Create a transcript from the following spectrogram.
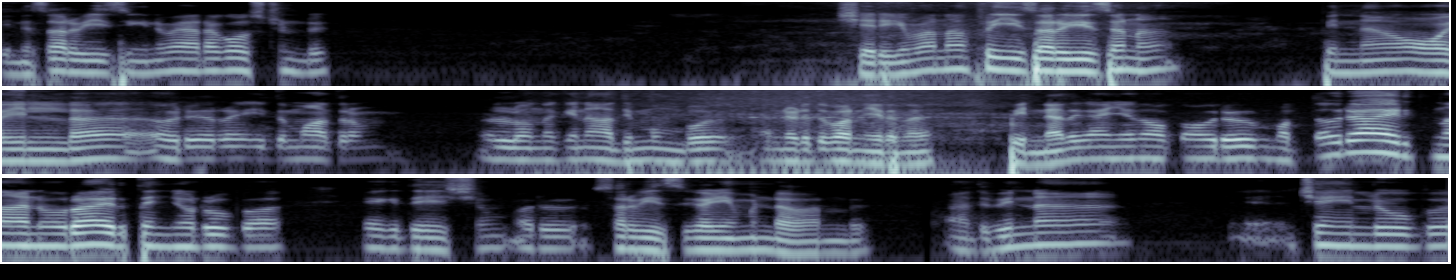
പിന്നെ സർവീസിങ്ങിന് വേറെ കോസ്റ്റ് ഉണ്ട്. ശരിക്കും പറഞ്ഞാൽ ഫ്രീ സർവീസ് ആണ്. പിന്നെ ഓയിലിന്റെ ഒരു ഇത് മാത്രം ഉള്ളൂ എന്നൊക്കെയാണ് ആദ്യം മുമ്പ് എന്റെ അടുത്ത് പറഞ്ഞിരുന്നത്. പിന്നെ അത് കഴിഞ്ഞ് നോക്കാം ഒരു മൊത്തം ഒരു ആയിരത്തി നാനൂറ് ആയിരത്തി അഞ്ഞൂറ് രൂപ ഏകദേശം ഒരു സർവീസ് കഴിയുമ്പോൾ ഉണ്ടാവാറുണ്ട്. അത് പിന്നെ ചെയിൻ ലൂബ്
